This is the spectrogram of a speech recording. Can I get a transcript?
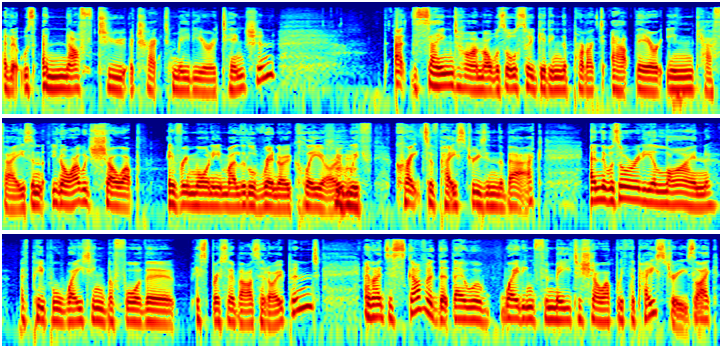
and it was enough to attract media attention. At the same time, I was also getting the product out there in cafes. And, you know, I would show up every morning in my little Renault Clio with crates of pastries in the back. And there was already a line of people waiting before the espresso bars had opened. And I discovered that they were waiting for me to show up with the pastries. Like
